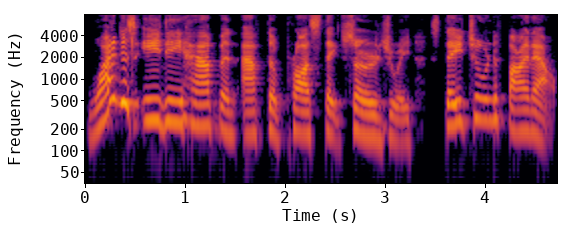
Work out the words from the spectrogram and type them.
Why does ED happen after prostate surgery? Stay tuned to find out.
